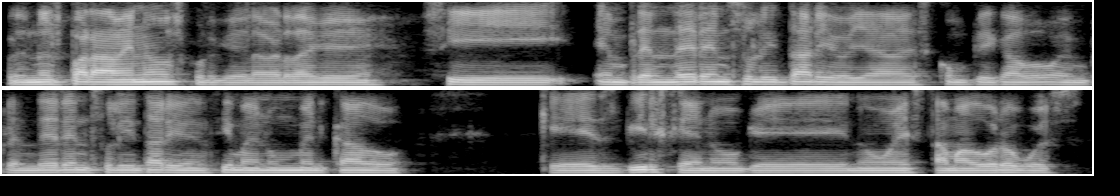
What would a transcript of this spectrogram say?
Pues no es para menos, porque la verdad que si emprender en solitario ya es complicado, emprender en solitario encima en un mercado que es virgen o que no está maduro, pues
